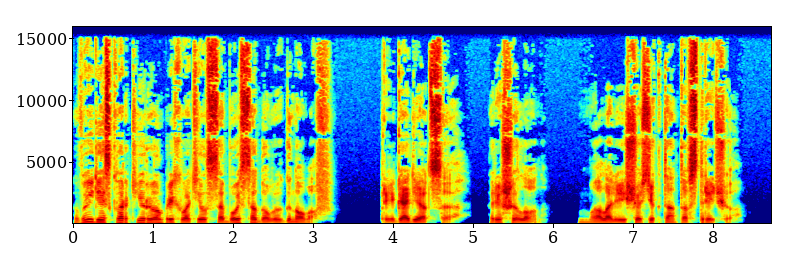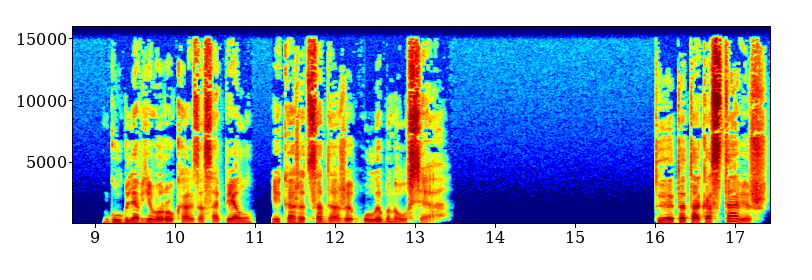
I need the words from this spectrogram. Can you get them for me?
Выйдя из квартиры, он прихватил с собой садовых гномов. «Пригодятся», — решил он. «Мало ли еще сектантов встречу». Гугля в его руках засопел и, кажется, даже улыбнулся. «Ты это так оставишь?»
